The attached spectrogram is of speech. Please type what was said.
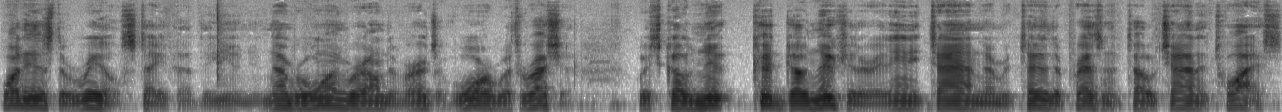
What is the real state of the Union? Number one, we're on the verge of war with Russia, which go nu- could go nuclear at any time. Number two, the president told China twice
